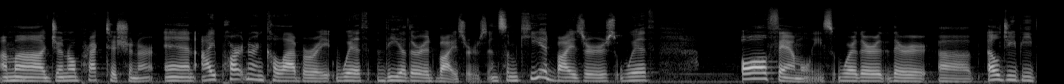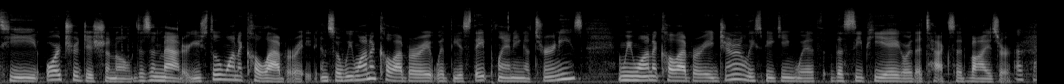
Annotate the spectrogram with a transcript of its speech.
I'm a general practitioner and I partner and collaborate with the other advisors and some key advisors with all families, whether they're uh, LGBT or traditional, doesn't matter. You still want to collaborate. And so we want to collaborate with the estate planning attorneys, and we want to collaborate, generally speaking, with the CPA or the tax advisor. Okay.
